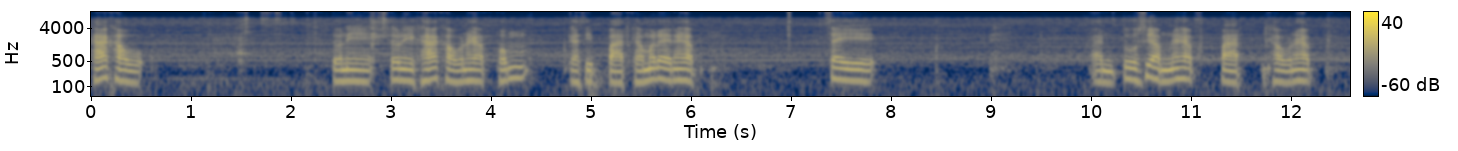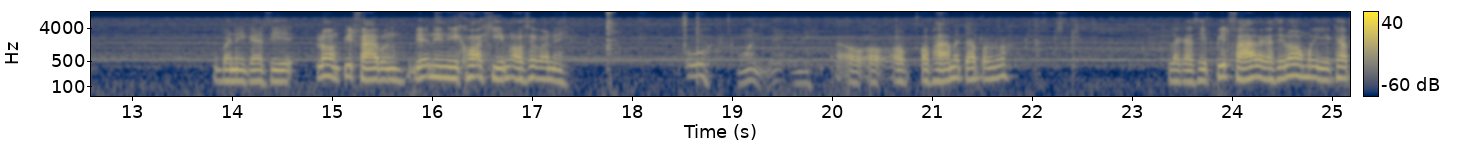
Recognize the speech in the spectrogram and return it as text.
ขาเข่าตัวนี้ตัวนี้ขาเข่านะครับ ผมกระสิบปาดเข้ามาเลยนะครับ ใส่ อันตู้เสื่อมนะครับ ปาดเขานะครับบันนี้กาสีล่องปิดฝาเบังเดี๋ยวนี่นี่เคาะขีมนออกซะก่อนนี่โอ้ฮ้อนเด้อันนี้เอาเอาเอาเอาผามาจับเบังดูแล้วก็สิปิดฝาแล้วก็สิล่องมืออีกครับ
